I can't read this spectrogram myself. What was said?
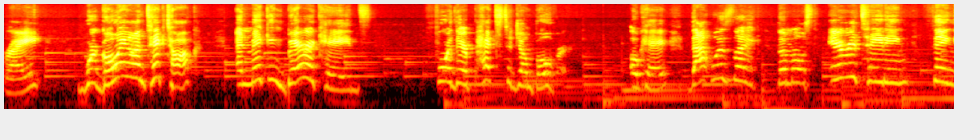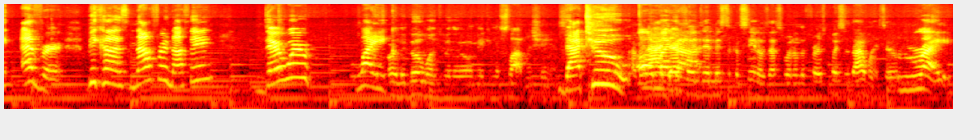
right, were going on TikTok and making barricades for their pets to jump over. Okay? That was like the most irritating thing ever because not for nothing, there were like Or the good ones when they were making the slot machines. that too. I mean, oh I my definitely god. did miss the casinos. That's one of the first places I went to. Right.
